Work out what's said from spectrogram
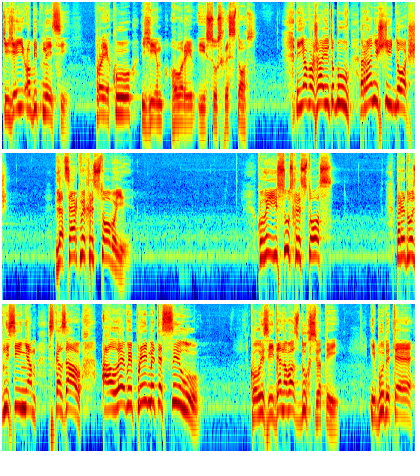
тієї обітниці, про яку їм говорив Ісус Христос. І я вважаю, то був ранішній дощ для церкви Христової. Коли Ісус Христос перед Вознесінням сказав, але ви приймете силу, коли зійде на вас Дух Святий, і будете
